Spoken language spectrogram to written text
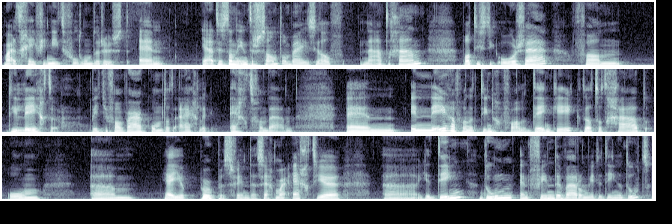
maar het geeft je niet voldoende rust. En ja, het is dan interessant om bij jezelf na te gaan. Wat is die oorzaak van die leegte? Weet je, van waar komt dat eigenlijk echt vandaan? En in 9 van de 10 gevallen denk ik dat het gaat om um, ja, je purpose vinden. Zeg maar echt je, uh, je ding doen en vinden waarom je de dingen doet.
